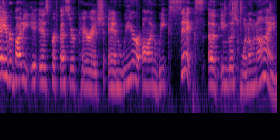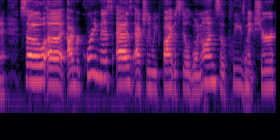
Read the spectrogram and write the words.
Hey everybody, it is Professor Parish, and we are on week six of English 109. So uh, I'm recording this as actually week five is still going on, so please make sure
